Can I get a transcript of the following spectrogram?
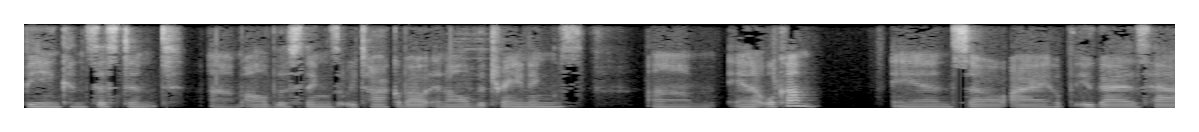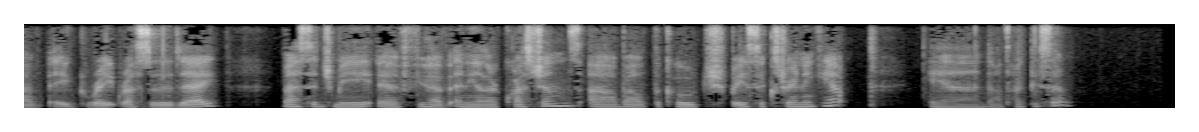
Being consistent, um, all those things that we talk about in all the trainings, um, and it will come. And so I hope that you guys have a great rest of the day. Message me if you have any other questions about the Coach Basics Training Camp, and I'll talk to you soon.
